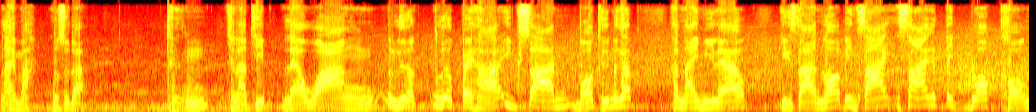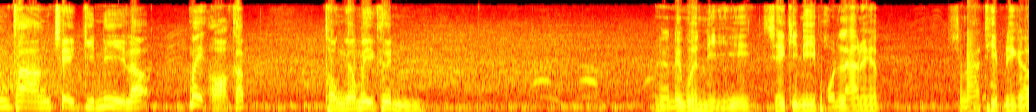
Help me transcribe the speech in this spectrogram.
ไหลมาโนสุดะถึงชนะทิพย์แล้ววางเลือกเลือกไปหาอีกซานบอถึงนะครับข้างในมีแล้วอีกซานล้อเป็นซ้ายซ้ายก็ติดบล็อกของทางเชกินี่แล้วไม่ออกครับ ธงยังไม่ขึ้น นึกว่าหนีเชกินี่พ้นแล้วนะครับ ชนาทิพนี่ก็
